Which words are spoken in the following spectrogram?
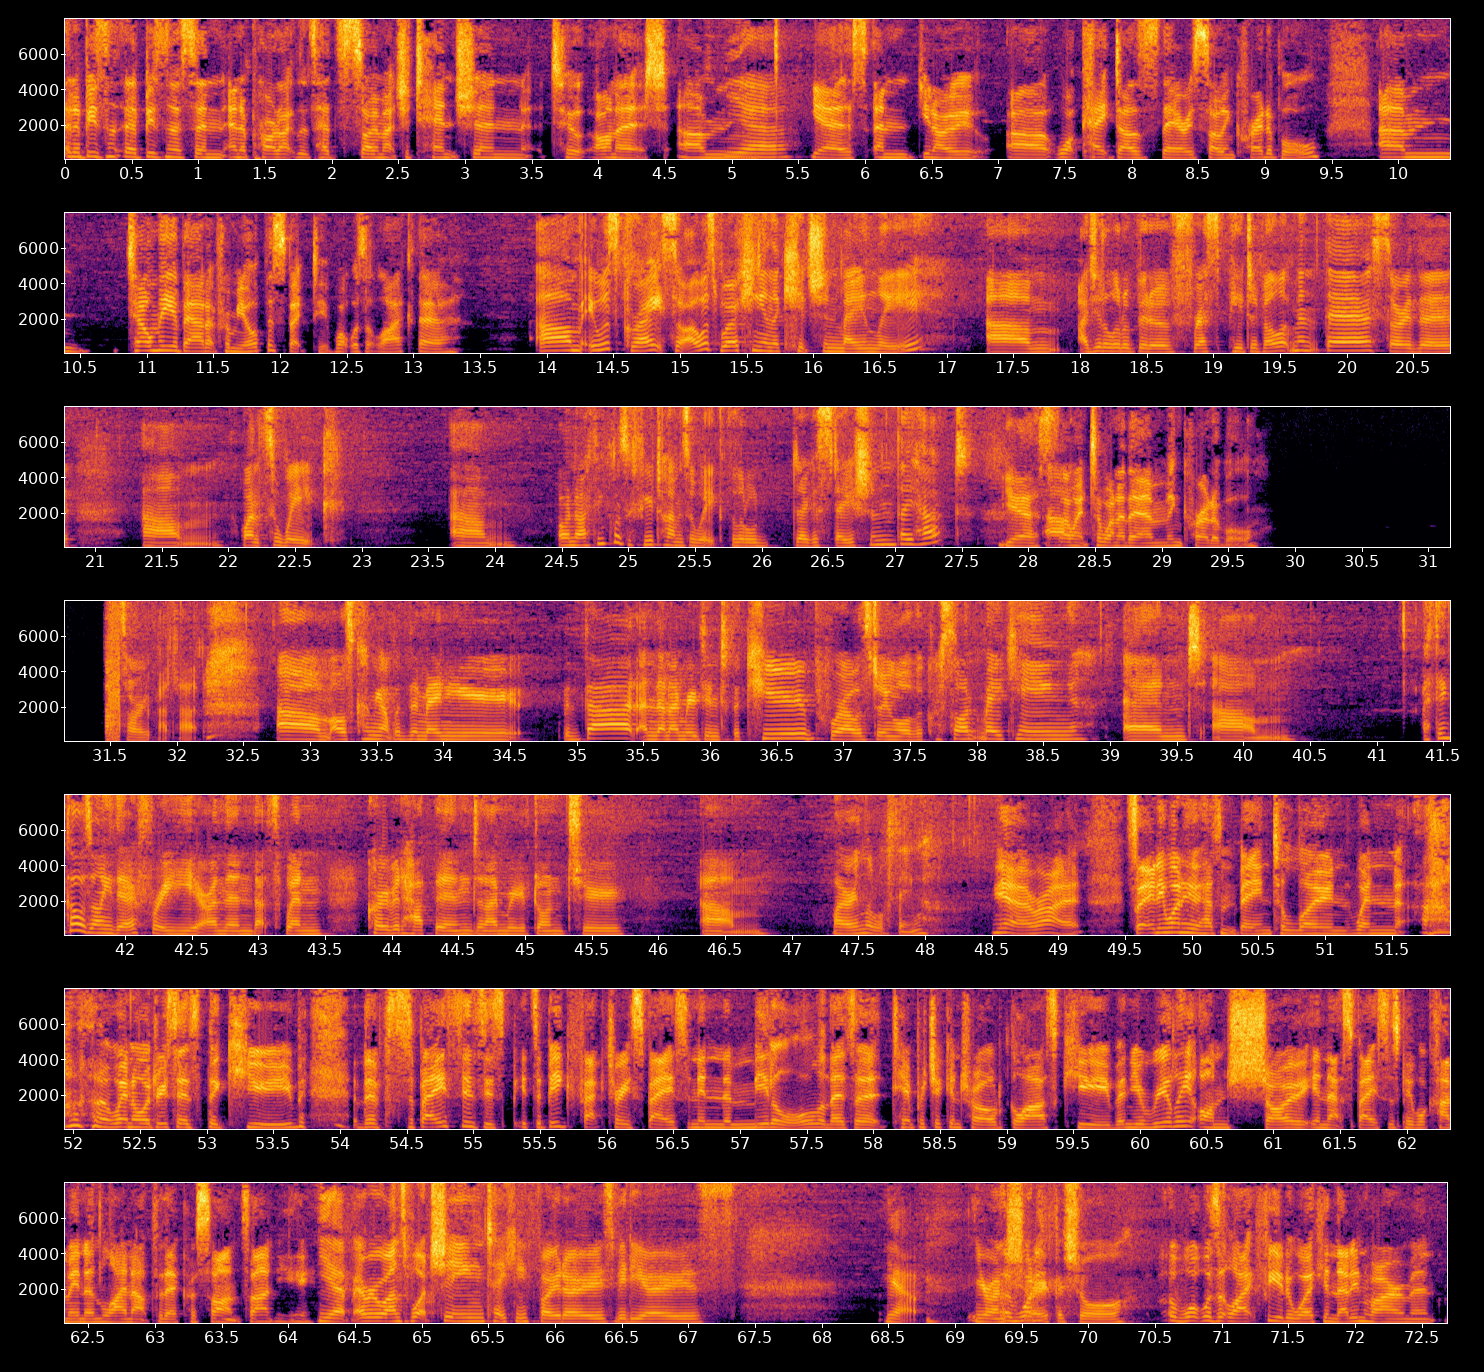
and a business, a business and, and a product that's had so much attention to on it. Um, yeah. Yes, and you know uh, what Kate does there is so incredible. Um, Tell me about it from your perspective. What was it like there? Um, it was great. So I was working in the kitchen mainly, Um, I did a little bit of recipe development there. So the um, once a week, um, oh no, I think it was a few times a week, the little degustation they had. Yes, I went to one of them. Incredible. Sorry about that. Um, I was coming up with the menu with that, and then I moved into the cube where I was doing all the croissant making, and um, I think I was only there for a year, and then that's when COVID happened, and I moved on to um, my own little thing. Yeah, right. So anyone who hasn't been to Lune, when when Audrey says the cube, the space is, is it's a big factory space, and in the middle there's a temperature controlled glass cube, and you're really on show in that space as people come in and line up for their croissants, aren't you? Yep, everyone's watching, taking photos, videos. Yeah, you're on Uh, show what- for sure. What was it like for you to work in that environment?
